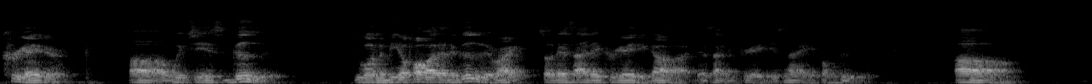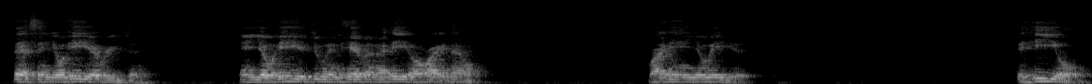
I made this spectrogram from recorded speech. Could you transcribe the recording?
creator, uh, which is good. You want to be a part of the good, right? So that's how they created God. That's how they created his name from good. Uh, that's in your head region. In your head, you in heaven or hell right now. Right here in your head. The heel.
